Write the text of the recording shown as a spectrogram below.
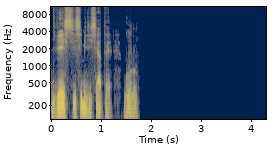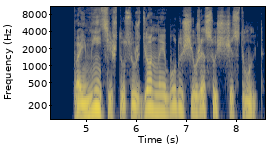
270. -е. Гуру. Поймите, что сужденное будущее уже существует,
